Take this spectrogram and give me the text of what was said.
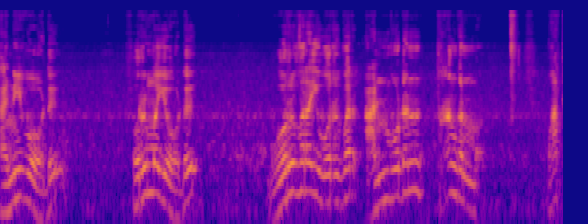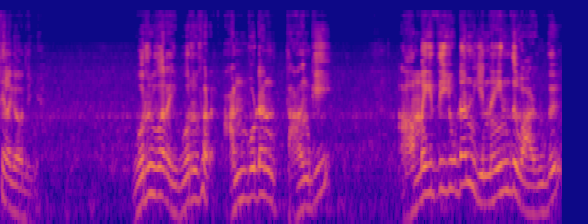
கனிவோடு பொறுமையோடு ஒருவரை ஒருவர் அன்புடன் தாங்கணுமா? வார்த்தையில் கவனிங்க. ஒருவரை ஒருவர் அன்புடன் தாங்கி அமைதியுடன் இணைந்து வாழ்ந்து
